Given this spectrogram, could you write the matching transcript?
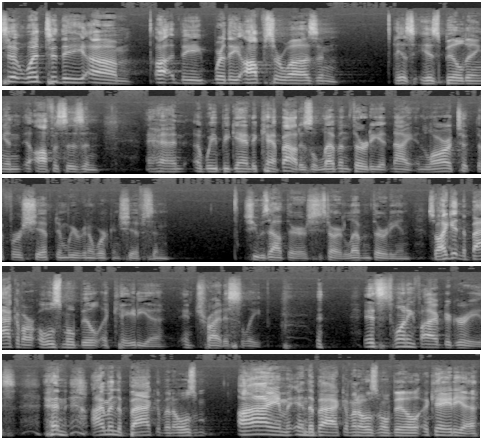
to, went to the um, uh, the where the officer was and his his building and offices and and we began to camp out. It was 11:30 at night, and Laura took the first shift, and we were going to work in shifts. And she was out there. She started 11:30, and so I get in the back of our Oldsmobile Acadia and try to sleep. it's 25 degrees, and I'm in the back of an Oldsmobile I'm in the back of an Oldsmobile Acadia,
